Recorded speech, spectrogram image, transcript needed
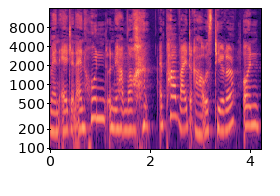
bei meinen Eltern einen Hund und wir haben noch ein paar weitere Haustiere und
